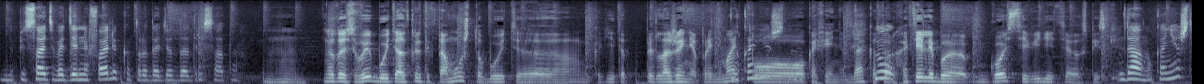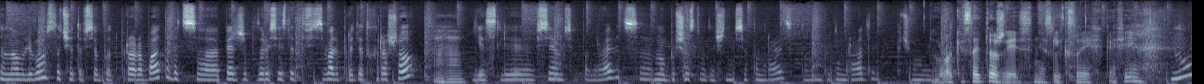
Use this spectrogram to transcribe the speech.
написать в отдельный файлик, который дойдет до адресата. Мгм. Ну, то есть вы будете открыты к тому, что будете э, какие-то предложения принимать Ну, конечно. по кофейням, да, которые Ну, хотели бы гости видеть э, в списке. Да, ну конечно, но в любом случае это все будет прорабатываться. Опять же, повторюсь, если этот фестиваль пройдет хорошо, Мгм. если всем все понравится, ну, большинству точнее все понравится, то мы будем рады. Почему В нет? Роке, кстати, тоже есть несколько своих кофеин. Ну,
